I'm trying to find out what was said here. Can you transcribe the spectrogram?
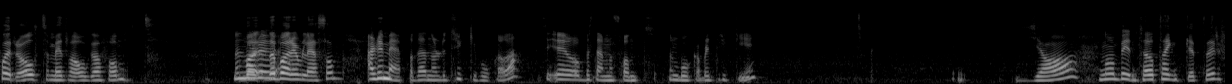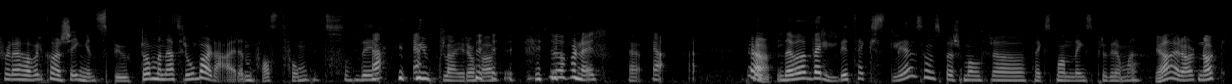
forhold til mitt valg av font. Du, det bare ble sånn. Er du med på det når du trykker boka, da? Eh, og bestemmer font som boka blir trykket i? Ja, nå begynte jeg å tenke etter, for det har vel kanskje ingen spurt om. Men jeg tror bare det er en fast font de, ja, ja. de pleier å ha. du var fornøyd? Ja. ja. ja. Det var veldig tekstlige sånn spørsmål fra tekstbehandlingsprogrammet. Ja, rart nok.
